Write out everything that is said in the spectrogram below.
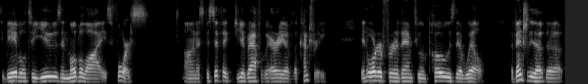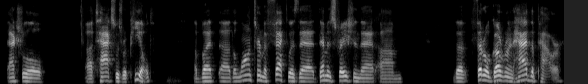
to be able to use and mobilize force on a specific geographical area of the country in order for them to impose their will. Eventually, the, the actual uh, tax was repealed, uh, but uh, the long term effect was that demonstration that um, the federal government had the power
